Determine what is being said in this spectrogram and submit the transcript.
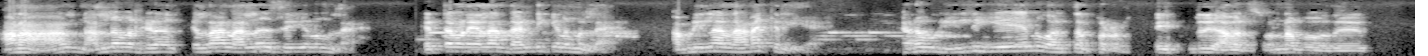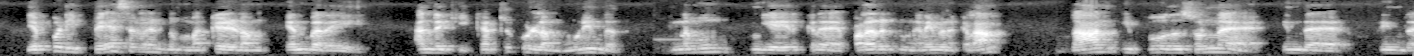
ஆனால் நல்லவர்களுக்கெல்லாம் நல்லது செய்யணும்ல. கெட்டவனை எல்லாம் தண்டிக்கணும் இல்ல அப்படிலாம் நடக்கலையே. கடவுள் இல்லையேன்னு வருத்தப்படும் என்று அவர் சொன்னபோது எப்படி பேச வேண்டும் மக்களிடம் என்பதை அன்றைக்கு கற்றுக்கொள்ள முடிந்தது. இன்னமும் இங்கே இருக்கிற பலருக்கும் நினைவிருக்கலாம். நான் இப்போது சொன்ன இந்த இந்த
